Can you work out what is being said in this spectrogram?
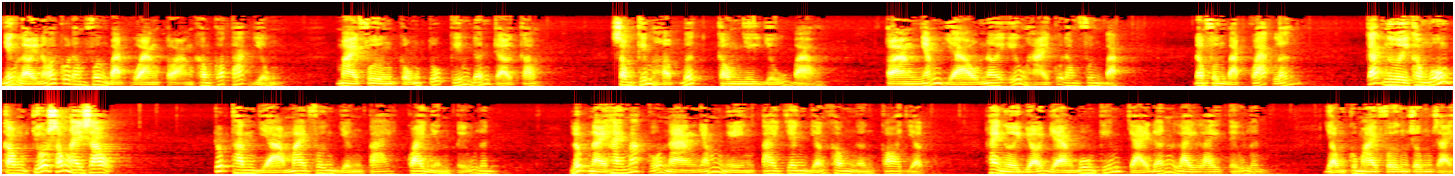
Những lời nói của Đông Phương Bạch hoàn toàn không có tác dụng. Mai Phương cũng tuốt kiếm đến trợ công. Song kiếm hợp bích công như vũ bảo. Toàn nhắm vào nơi yếu hại của Đông Phương Bạch. Đông Phương Bạch quát lớn. Các người không muốn công chúa sống hay sao? Trúc Thanh và Mai Phương dừng tay, quay nhìn Tiểu Linh. Lúc này hai mắt của nàng nhắm nghiền, tay chân vẫn không ngừng co giật. Hai người vội vàng buông kiếm chạy đến lay lay Tiểu Linh. Giọng của Mai Phương run rẩy.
